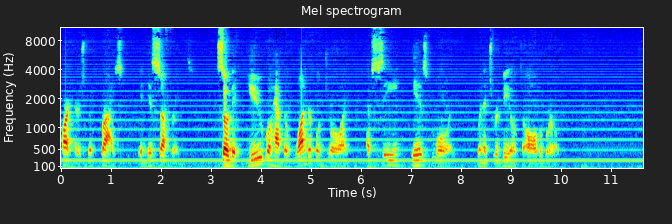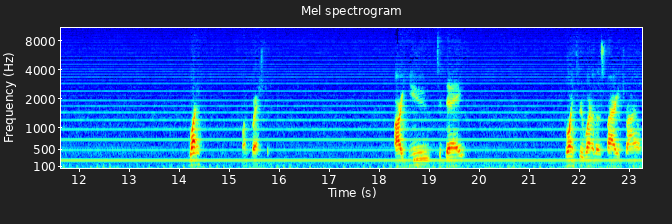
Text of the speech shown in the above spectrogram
partners with Christ in his sufferings, so that you will have the wonderful joy of seeing his glory when it's revealed to all the world. One, one question. Are you today going through one of those fiery trials?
